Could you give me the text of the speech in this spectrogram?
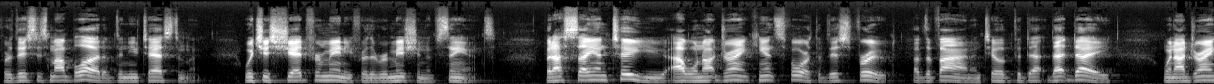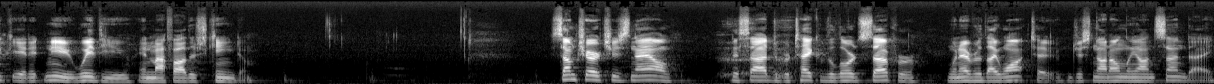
for this is my blood of the New Testament, which is shed for many for the remission of sins. But I say unto you, I will not drink henceforth of this fruit of the vine until the, that day when I drank it new with you in my Father's kingdom. Some churches now decide to partake of the Lord's Supper whenever they want to, just not only on Sunday.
